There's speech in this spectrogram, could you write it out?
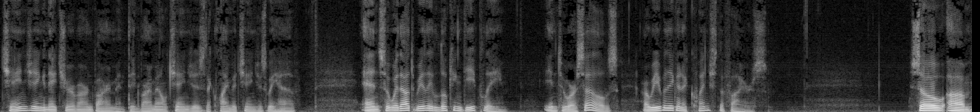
changing nature of our environment, the environmental changes, the climate changes we have. And so, without really looking deeply into ourselves, are we really going to quench the fires? So, um,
